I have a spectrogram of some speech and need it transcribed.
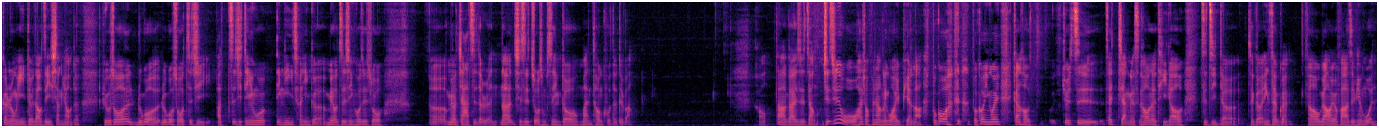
更容易得到自己想要的。比如说，如果如果说自己把自己定义定义成一个没有自信，或者说呃没有价值的人，那其实做什么事情都蛮痛苦的，对吧？好，大概是这样。其实，其实我我还想分享另外一篇啦。不过，不过因为刚好就是在讲的时候呢，提到自己的这个 Instagram。然后我刚好又发了这篇文，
